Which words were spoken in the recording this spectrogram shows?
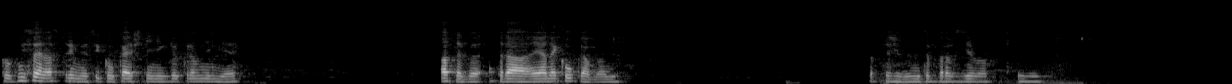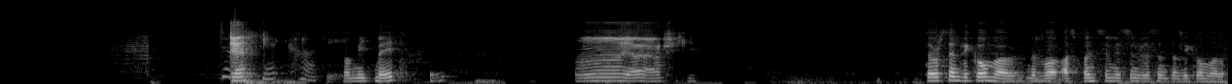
Koukni se na stream, jestli kouká ještě někdo kromě mě. A tebe, teda já nekoukám ani. Protože by mi to brzdilo. Don't Yeah. get cocky. Mám mít mid? Uh, jo, jo, všichni. To už jsem vykoumal, nebo aspoň si myslím, že jsem to vykoumal.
